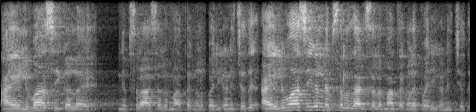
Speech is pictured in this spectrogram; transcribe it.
അയൽവാസികളെ നിബ്സലാ സ്വലമാ തങ്ങൾ പരിഗണിച്ചത് അയൽവാസികൾ നബ്സല്ലാ അലൈഹി സ്വലമാ തങ്ങളെ പരിഗണിച്ചത്.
